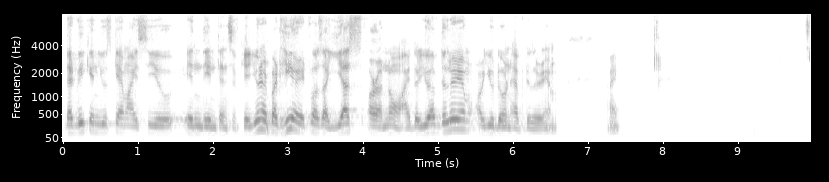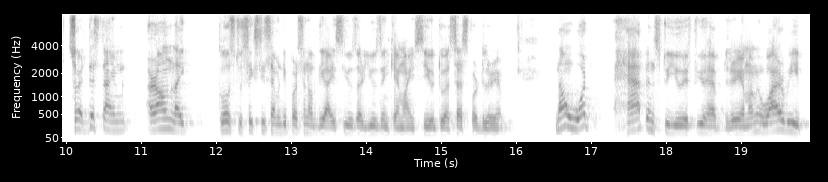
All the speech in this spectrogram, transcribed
that we can use CAM ICU in the intensive care unit, but here it was a yes or a no. Either you have delirium or you don't have delirium, right? So at this time, around like close to 60, 70% of the ICUs are using CAM ICU to assess for delirium. Now, what happens to you if you have delirium? I mean, why are we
